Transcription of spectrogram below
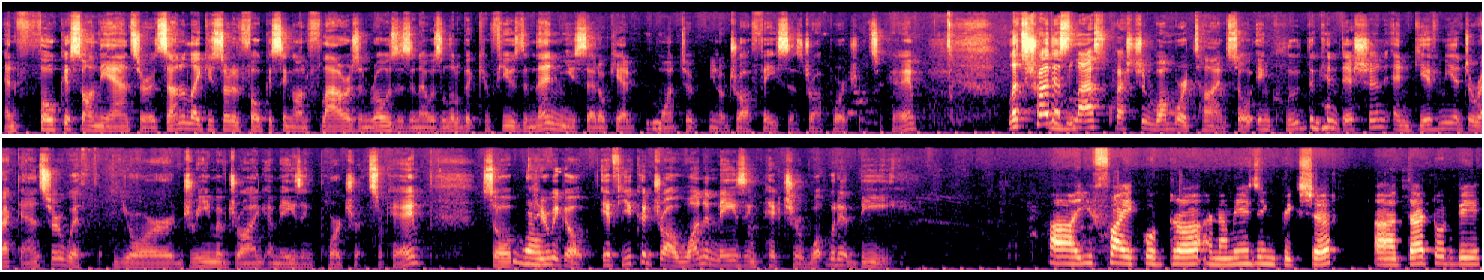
and focus on the answer. It sounded like you started focusing on flowers and roses and I was a little bit confused and then you said, "Okay, I mm-hmm. want to, you know, draw faces, draw portraits." Okay? Let's try this mm-hmm. last question one more time. So include the mm-hmm. condition and give me a direct answer with your dream of drawing amazing portraits, okay? So yeah. here we go. If you could draw one amazing picture, what would it be? Uh, if I could draw an amazing picture, uh, that would be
